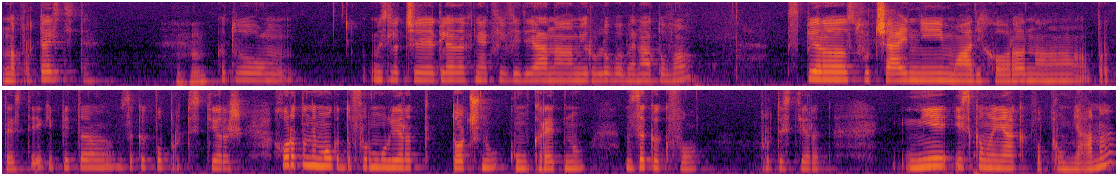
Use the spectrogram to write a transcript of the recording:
на протестите. Mm-hmm. Като мисля, че гледах някакви видеа на Миролюба Бенатова, спира случайни млади хора на протести и ги пита за какво протестираш. Хората не могат да формулират точно, конкретно за какво протестират. Ние искаме някаква промяна,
